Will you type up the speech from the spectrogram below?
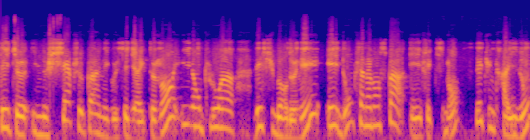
c'est qu'il ne cherche pas à négocier directement, il emploie des subordonnés et donc ça n'avance pas. Et effectivement, c'est une trahison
